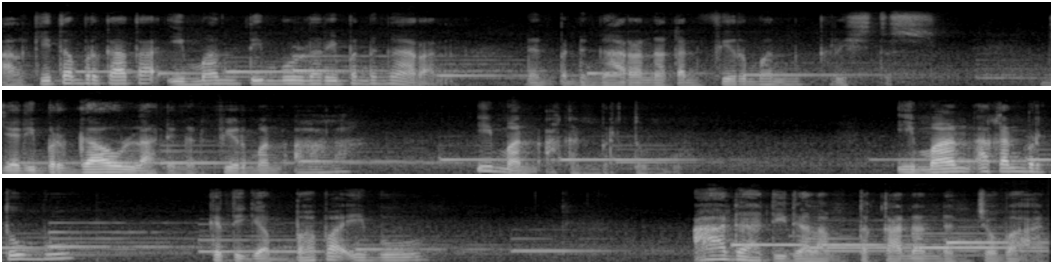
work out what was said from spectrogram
Alkitab berkata, iman timbul dari pendengaran, dan pendengaran akan firman Kristus. Jadi, bergaullah dengan firman Allah, iman akan bertumbuh. Iman akan bertumbuh ketika Bapak Ibu ada di dalam tekanan dan cobaan,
